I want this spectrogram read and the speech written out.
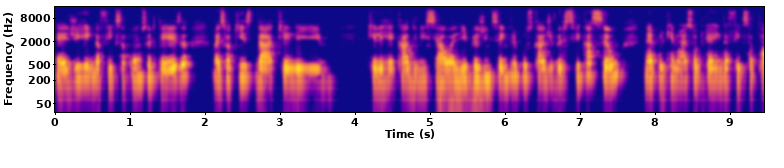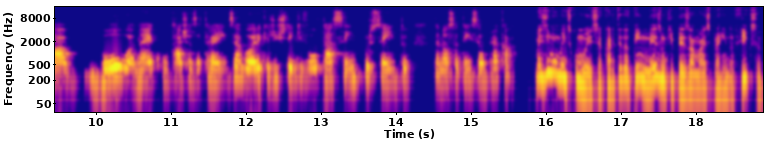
é, de renda fixa com certeza, mas só quis dar aquele aquele recado inicial ali para a gente sempre buscar diversificação, né? Porque não é só porque a renda fixa tá boa, né, com taxas atraentes agora que a gente tem que voltar 100% da nossa atenção para cá. Mas em momentos como esse, a carteira tem mesmo que pesar mais para renda fixa?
